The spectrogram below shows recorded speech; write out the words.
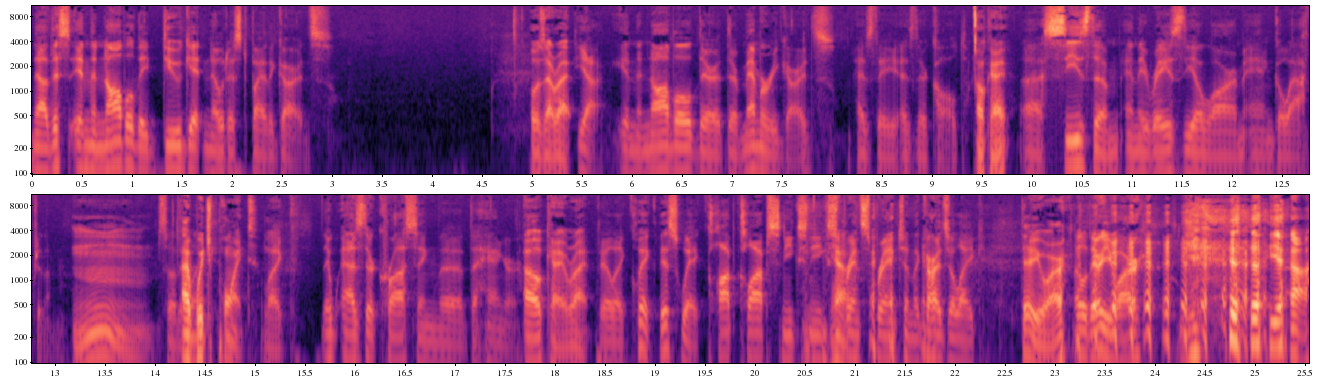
Now, this in the novel, they do get noticed by the guards. Oh, is that right? Yeah, in the novel, they're they're memory guards, as they as they're called. Okay. uh, sees them and they raise the alarm and go after them. Mm. So At they're which point? Like, like, as they're crossing the the hangar, oh, okay, right. they're like, "Quick, this way! Clop, clop, sneak, sneak, Yeah. sprint, sprint!" And the guards are like, There you are. "Oh, there you are!" yeah,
